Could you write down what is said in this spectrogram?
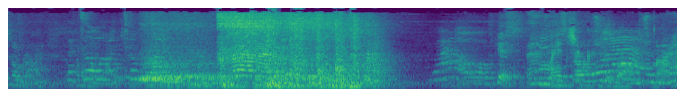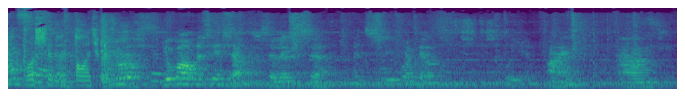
That's all right. It's all too Wow. Yes, that's Magic. your arms, mate. Волшебная палочка. Your wand is here somewhere, so let's, uh, let's see what else we can find. Um,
